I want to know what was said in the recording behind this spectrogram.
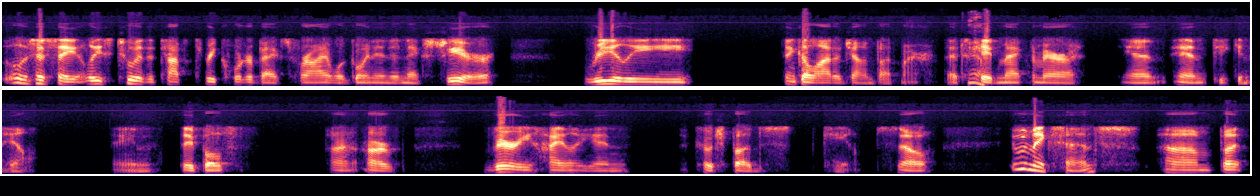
let's just say at least two of the top three quarterbacks for Iowa going into next year really think a lot of John Budmayr. That's yeah. Cade McNamara and and Deacon Hill. I mean, they both are, are very highly in Coach Bud's camp. So it would make sense. Um, but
